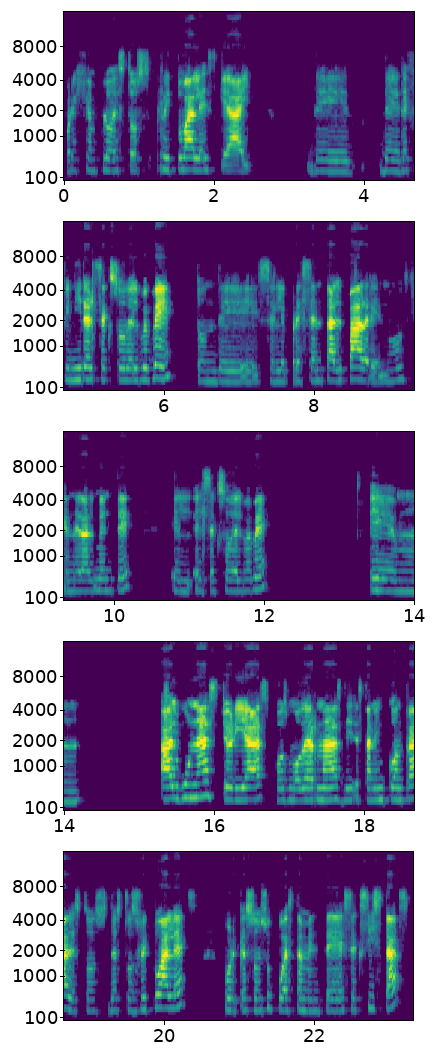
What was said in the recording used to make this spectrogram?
por ejemplo, estos rituales que hay de, definir el sexo del bebé, donde se le presenta al padre, ¿no? Generalmente el, sexo del bebé. Em, algunas teorías posmodernas están en contra de estos, de estos rituales porque son supuestamente sexistas.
